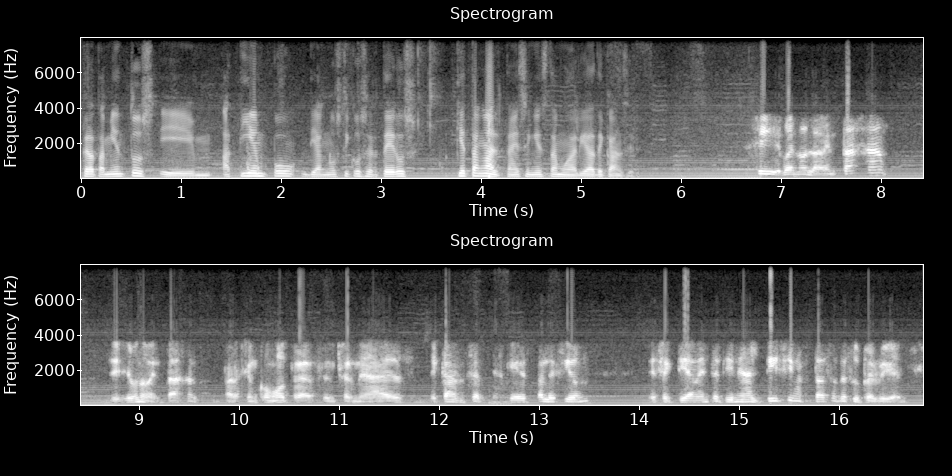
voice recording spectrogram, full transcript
tratamientos em, a tiempo, diagnósticos certeros, ¿qué tan alta es en esta modalidad de cáncer? Sí, bueno, la ventaja, dice una ventaja en comparación con otras enfermedades de cáncer es que esta lesión efectivamente tiene altísimas tasas de supervivencia.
